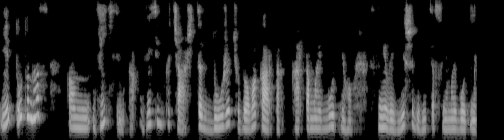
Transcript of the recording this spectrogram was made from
І тут у нас ем, вісімка. Вісімка чаш. Це дуже чудова карта, карта майбутнього. Сміливіше дивіться в своє майбутнє.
